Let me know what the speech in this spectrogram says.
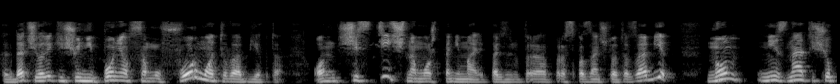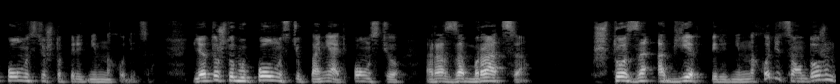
когда человек еще не понял саму форму этого объекта, он частично может понимать, распознать, что это за объект, но он не знает еще полностью, что перед ним находится. Для того, чтобы полностью понять, полностью разобраться, что за объект перед ним находится, он должен,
